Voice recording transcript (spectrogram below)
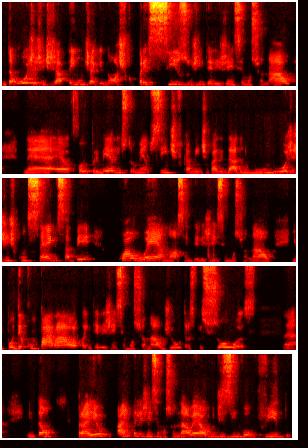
Então, hoje a gente já tem um diagnóstico preciso de inteligência emocional, né? É, foi o primeiro instrumento cientificamente validado no mundo. Hoje a gente consegue saber qual é a nossa inteligência emocional e poder compará-la com a inteligência emocional de outras pessoas né? Então, para eu, a inteligência emocional é algo desenvolvido.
